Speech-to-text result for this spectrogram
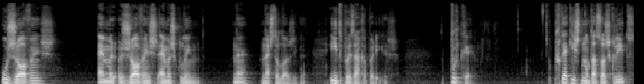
os jovens é, jovens é masculino, né? Nesta lógica. E depois há raparigas. Porquê? Porquê é que isto não está só escrito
